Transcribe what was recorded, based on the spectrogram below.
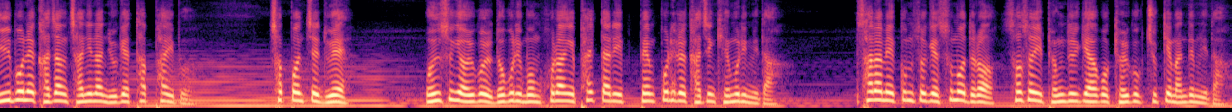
일본의 가장 잔인한 요괴 탑5. 첫 번째 누에. 원숭이 얼굴, 너구리 몸, 호랑이 팔다리, 뱀 꼬리를 가진 괴물입니다. 사람의 꿈속에 숨어들어 서서히 병들게 하고 결국 죽게 만듭니다.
